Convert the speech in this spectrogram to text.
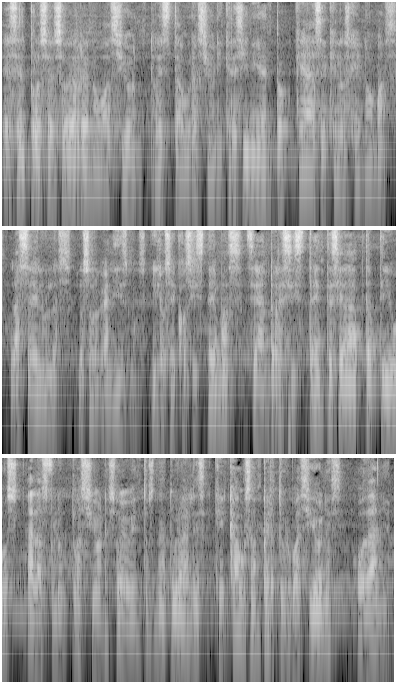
Es el proceso de renovación, restauración y crecimiento que hace que los genomas, las células, los organismos y los ecosistemas sean resistentes y adaptativos a las fluctuaciones o eventos naturales que causan perturbaciones o daño.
